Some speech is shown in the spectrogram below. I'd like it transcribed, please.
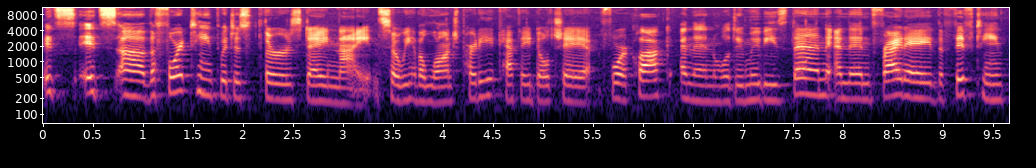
It's it's uh, the 14th, which is Thursday night. So we have a launch party at Cafe Dolce at four o'clock, and then we'll do movies then. And then Friday, the 15th,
